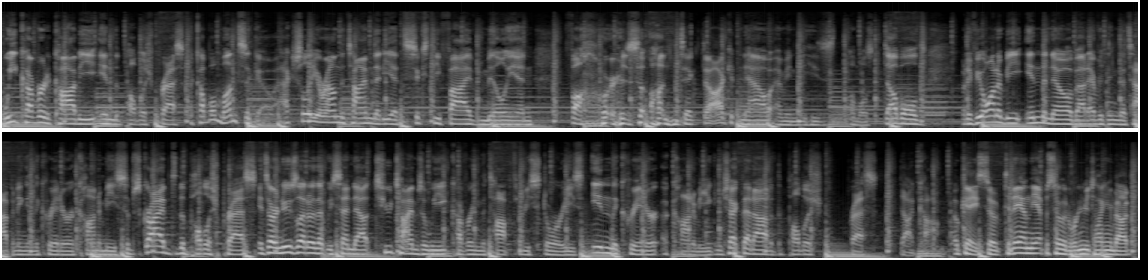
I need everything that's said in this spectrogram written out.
We covered Khaby in the published press a couple months ago, actually around the time that he had 65 million followers on TikTok. Now, I mean, he's almost doubled. But if you want to be in the know about everything that's happening in the creator economy, subscribe to the published press. It's our newsletter that we send out two times a week covering the top three stories in the creator economy. You can check that out at thepublishedpress.com. Okay, so today on the episode, we're going to be talking about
